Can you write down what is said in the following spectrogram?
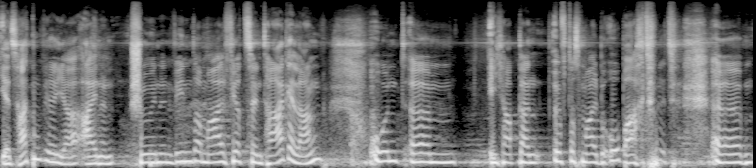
Jetzt hatten wir ja einen schönen Winter mal 14 Tage lang. Und ähm, ich habe dann öfters mal beobachtet ähm,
